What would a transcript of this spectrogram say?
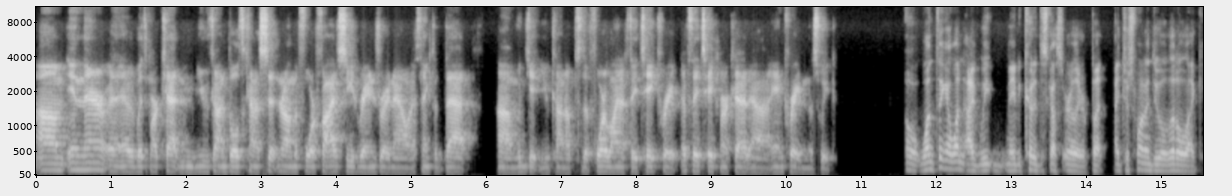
um, in there, and with Marquette and UConn both kind of sitting around the four or five seed range right now. I think that that um, would get UConn up to the four line if they take if they take Marquette uh, and Creighton this week. Oh, one thing I want I we maybe could have discussed earlier, but I just want to do a little like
